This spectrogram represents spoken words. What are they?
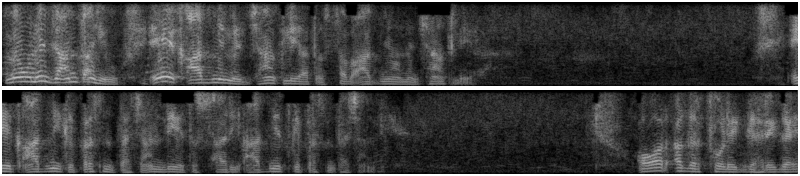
मैं उन्हें जानता ही हूँ, एक आदमी में झाँक लिया तो सब आदमियों में झाँक लिया। एक आदमी के प्रश्न पहचान लिए तो सारी आदमियत के प्रश्न पहचान लिए। और अगर थोड़े गहरे गए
